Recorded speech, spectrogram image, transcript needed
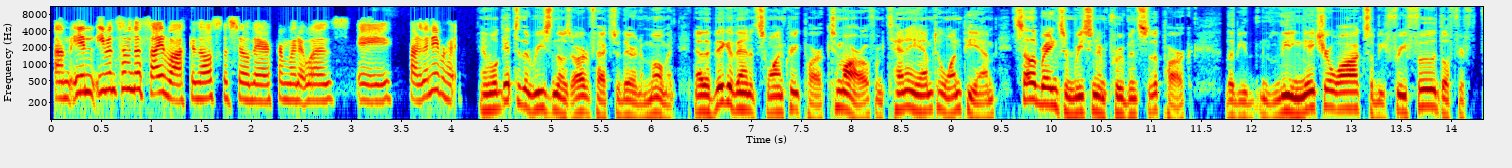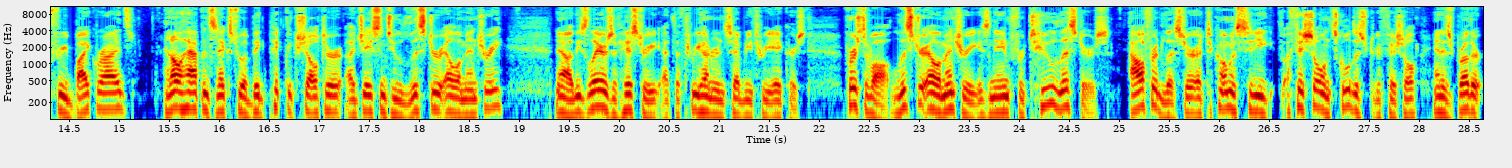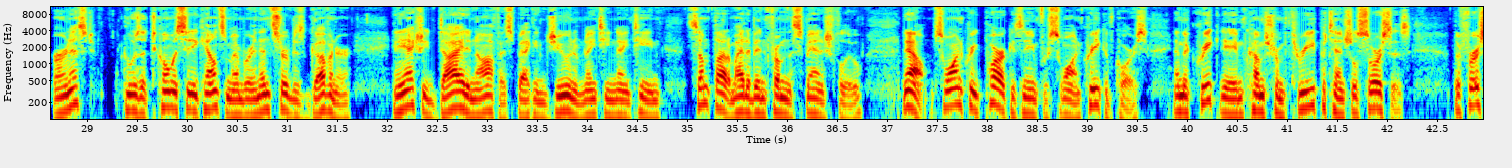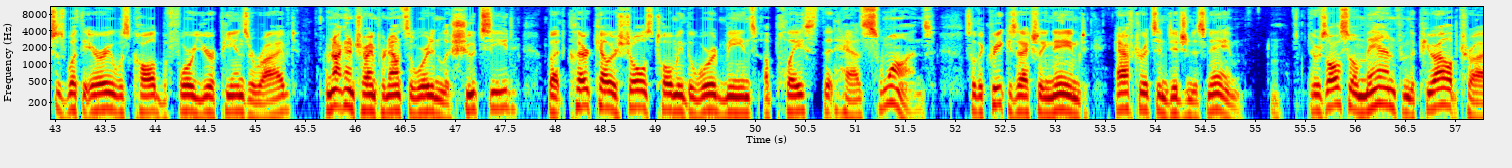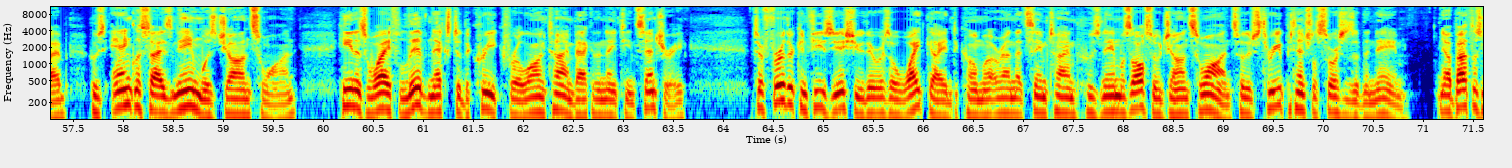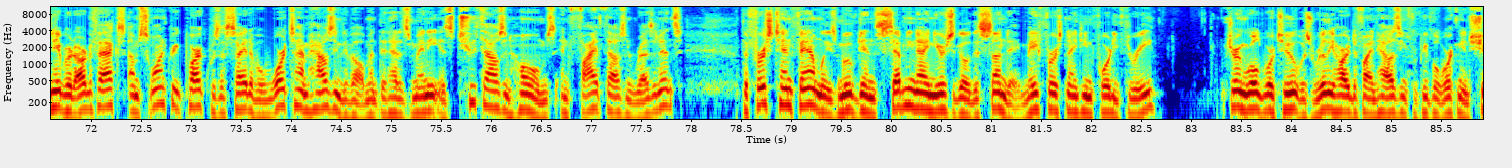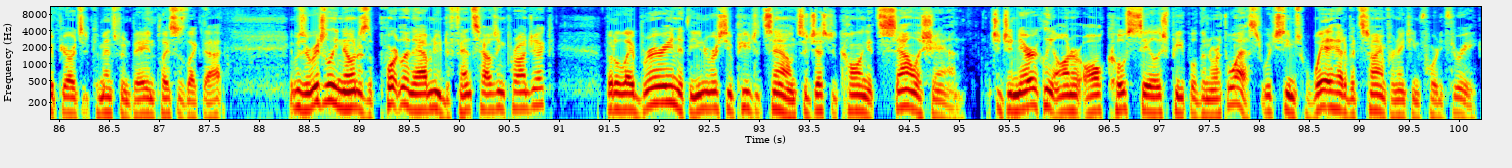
Um, and even some of the sidewalk is also still there from when it was a part of the neighborhood. And we'll get to the reason those artifacts are there in a moment. Now, the big event at Swan Creek Park tomorrow from 10 a.m. to 1 p.m., celebrating some recent improvements to the park. There'll be leading nature walks, there'll be free food, there'll be free bike rides. It all happens next to a big picnic shelter adjacent to Lister Elementary. Now, these layers of history at the 373 acres. First of all, Lister Elementary is named for two Listers Alfred Lister, a Tacoma City official and school district official, and his brother Ernest, who was a Tacoma City Council member and then served as governor. And he actually died in office back in June of 1919. Some thought it might have been from the Spanish flu. Now, Swan Creek Park is named for Swan Creek, of course, and the creek name comes from three potential sources. The first is what the area was called before Europeans arrived. I'm not going to try and pronounce the word in Lushootseed but Claire Keller-Scholz told me the word means a place that has swans. So the creek is actually named after its indigenous name. Hmm. There was also a man from the Puyallup tribe whose anglicized name was John Swan. He and his wife lived next to the creek for a long time back in the 19th century. To further confuse the issue, there was a white guy in Tacoma around that same time whose name was also John Swan. So there's three potential sources of the name. Now, about those neighborhood artifacts, um, Swan Creek Park was a site of a wartime housing development that had as many as 2,000 homes and 5,000 residents. The first 10 families moved in 79 years ago this Sunday, May 1st, 1943. During World War II, it was really hard to find housing for people working in shipyards at Commencement Bay and places like that. It was originally known as the Portland Avenue Defense Housing Project, but a librarian at the University of Puget Sound suggested calling it Salishan to generically honor all Coast Salish people of the Northwest, which seems way ahead of its time for 1943.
